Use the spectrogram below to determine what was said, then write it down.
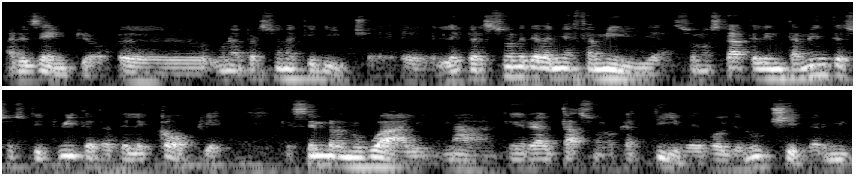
Ad esempio, eh, una persona che dice eh, le persone della mia famiglia sono state lentamente sostituite da delle copie che sembrano uguali ma che in realtà sono cattive e vogliono uccidermi,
